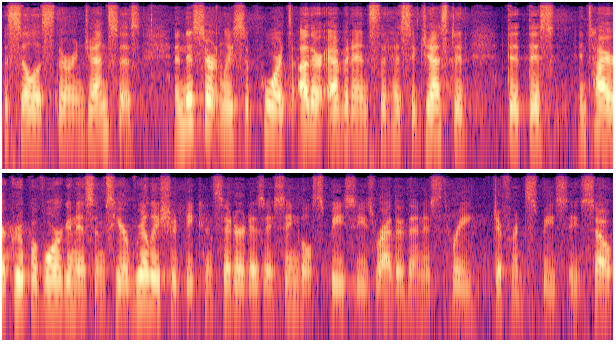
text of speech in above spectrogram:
Bacillus thuringiensis. And this certainly supports other evidence that has suggested that this entire group of organisms here really should be considered as a single species rather than as three different species. So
